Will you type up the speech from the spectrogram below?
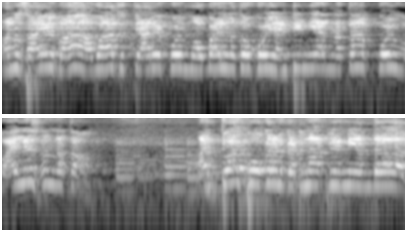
અને સાહેબ, આ અવાજ ત્યારે કોઈ મોબાઈલ નતો, કોઈ એન્ટિનિયર નતા, કોઈ વાયલેશન નતા. અને તોય પોકરણ ઘટના પીરની અંદર,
